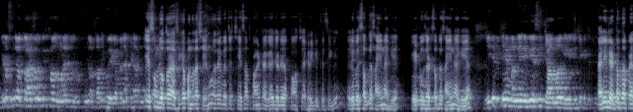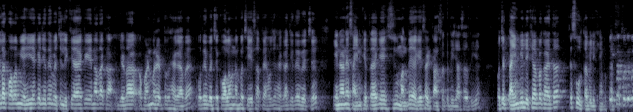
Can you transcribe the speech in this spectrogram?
ਜਿਹੜਾ ਸਮਝੌਤਾ ਹੈ ਸਰ ਉਹ ਵੀ ਦਿਖਾਓ ਮਾੜਾ ਜਿਹਾ ਸਮਝੌਤਾ ਵੀ ਹੋਏਗਾ ਪਹਿਲਾਂ ਕਿਹੜਾ ਇਹ ਸਮਝੌਤਾ ਹੋਇਆ ਸੀਗਾ 15 6 ਨੂੰ ਇਹਦੇ ਵਿੱਚ 6-7 ਪੁਆਇੰਟ ਹੈਗੇ ਜਿਹੜੇ ਆਪਾਂ ਉੱਥੇ ਐਗਰੀ ਕੀਤੇ ਸੀਗੇ। ਇਹਦੇ ਵਿੱਚ ਸਭ ਦੇ ਸਾਈਨ ਹੈਗੇ ਆ। A to Z ਸਭ ਦੇ ਸਾਈਨ ਹੈਗੇ ਆ। ਜਿਹਦੇ ਵਿੱਚ ਇਹ ਮੰਨੇ ਨੇ ਵੀ ਅਸੀਂ ਜਾਵਾਂਗੇ ਜਿੱਥੇ ਕਿਤੇ ਪਹਿਲੀ ਲੈਟਰ ਦਾ ਪਹਿਲਾ ਕਾਲਮ ਇਹੀ ਹੈ ਕਿ ਜਿਹਦੇ ਵਿੱਚ ਲਿਖਿਆ ਹੈ ਕਿ ਇਹਨਾਂ ਦਾ ਜਿਹੜਾ ਅਪਾਇੰਟਮੈਂਟ ਲੈਟਰ ਹੈਗਾ ਵਾ ਉਹਦੇ ਵਿੱਚ ਕਾਲਮ ਨੰਬਰ 6-7 ਇਹੋ ਜਿਹਾ ਹੈਗਾ ਜਿਹਦੇ ਵਿੱਚ ਇਹਨਾਂ ਨੇ ਸਾਈਨ ਕੀਤਾ ਹੈ ਕਿ ਇਸ ਨੂੰ ਮੰਨਦੇ ਹੈਗੇ ਸਾਡੀ ਟ੍ਰਾਂਸਫਰ ਕੀਤੀ ਜਾ ਸਕਦੀ ਹੈ। ਉਹ 'ਚ ਟਾਈਮ ਵੀ ਲਿਖਿਆ ਬਕਾਇਦਾ ਤੇ ਸਹੂਲਤਾਂ ਵੀ ਲਿਖੀਆਂ ਇੱਕ ਬਕਾਇਦਾ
